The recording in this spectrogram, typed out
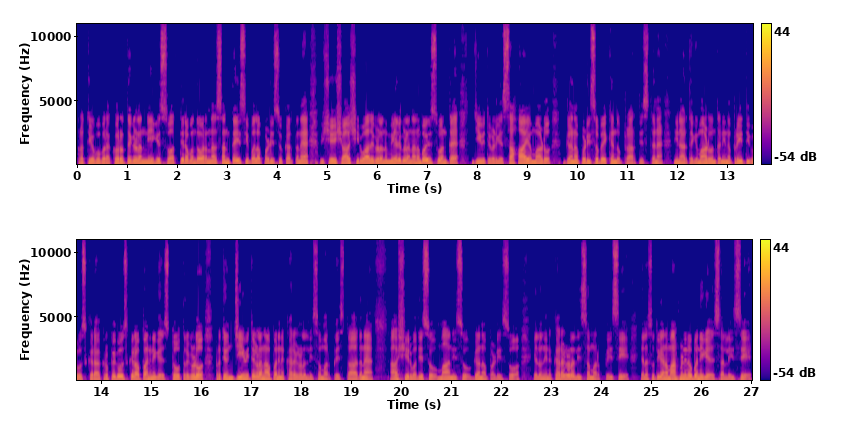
ಪ್ರತಿಯೊಬ್ಬೊಬ್ಬರ ಕೊರತೆಗಳನ್ನು ನೀಗಿಸು ಹತ್ತಿರ ಬಂದವರನ್ನು ಸಂತೈಸಿ ಬಲಪಡಿಸು ಕರ್ತನೆ ವಿಶೇಷ ಆಶೀರ್ವಾದಗಳನ್ನು, ಮೇಲುಗಳನ್ನು ಅನುಭವಿಸುವಂತೆ ಜೀವಿತಗಳಿಗೆ ಸಹಾಯ ಮಾಡು, ಘನಪಡಿಸಬೇಕೆಂದು ಪ್ರಾರ್ಥಿಸ್ತೇನೆ. ನೀನು ಅರ್ಥಗೆ ಮಾಡುವಂಥ ನಿನ್ನ ಪ್ರೀತಿಗೋಸ್ಕರ, ಕೃಪೆಗೋಸ್ಕರ ಅಪ್ಪ, ನಿನಗೆ ಸ್ತೋತ್ರಗಳು, ಪ್ರತಿಯೊಂದು ಜೀವಿತಗಳನ್ನು ಅಪ್ಪ, ನಿನ್ನ ಕರಗಳಲ್ಲಿ ಸಮರ್ಪಿಸ್ತಾ ಅದನ್ನೇ ಆಶೀರ್ವದಿಸು, ಮಾನಿಸು, ಘನಪಡಿಸು. ಎಲ್ಲೋ ನಿನ್ನ ಕರಗಳಲ್ಲಿ ಸಮರ್ಪಿಸಿ, ಎಲ್ಲ ಸುತ್ತಿಗಾನ ಮಾತ್ಮಣಿನೊಬ್ಬನಿಗೆ ಸಲ್ಲಿಸಿ.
